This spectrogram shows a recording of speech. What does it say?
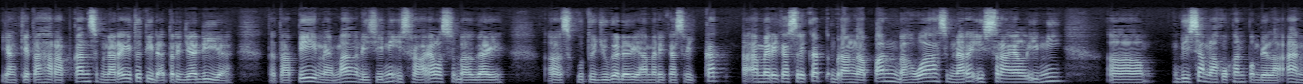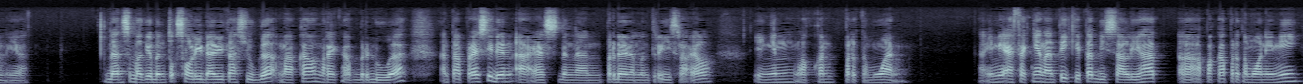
yang kita harapkan sebenarnya itu tidak terjadi ya. Tetapi memang di sini Israel sebagai uh, sekutu juga dari Amerika Serikat, Amerika Serikat beranggapan bahwa sebenarnya Israel ini uh, bisa melakukan pembelaan ya. Dan sebagai bentuk solidaritas juga, maka mereka berdua, antara Presiden AS dengan Perdana Menteri Israel, ingin melakukan pertemuan. Nah, ini efeknya nanti kita bisa lihat uh, apakah pertemuan ini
